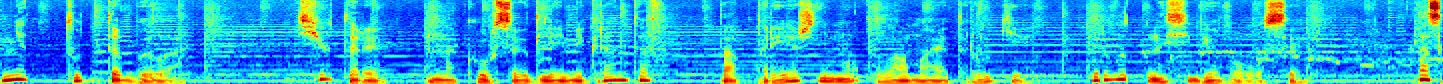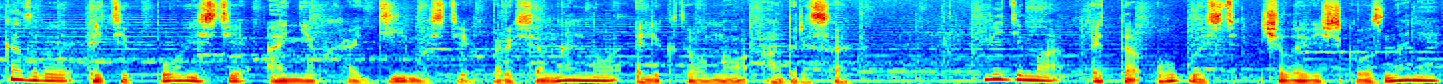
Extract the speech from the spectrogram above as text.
Нет, тут-то было – Тьютеры на курсах для иммигрантов по-прежнему ломают руки и рвут на себе волосы, рассказывая эти повести о необходимости профессионального электронного адреса. Видимо, эта область человеческого знания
